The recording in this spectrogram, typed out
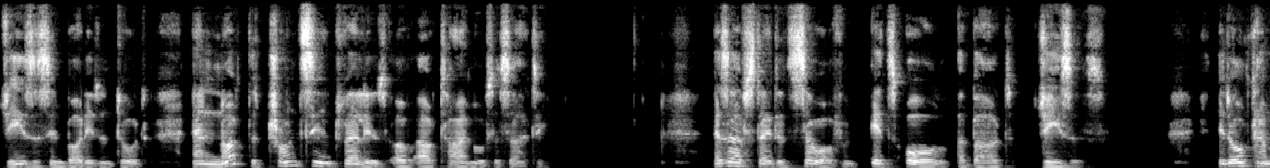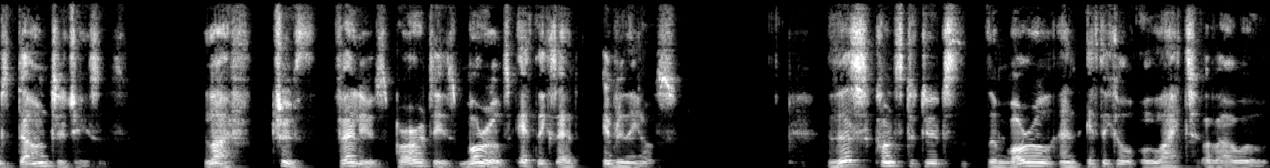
Jesus embodied and taught, and not the transient values of our time or society. As I've stated so often, it's all about Jesus. It all comes down to Jesus. Life, truth, values, priorities, morals, ethics, and everything else. This constitutes the moral and ethical light of our world.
